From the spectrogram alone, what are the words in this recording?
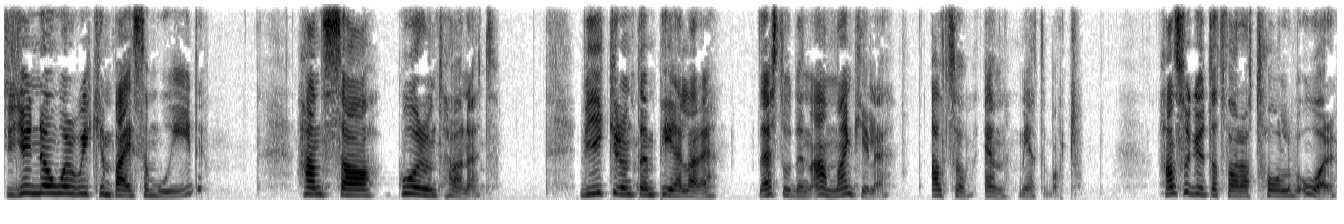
Do you know where we can buy some weed? Han sa gå runt hörnet. Vi gick runt en pelare. Där stod en annan kille. Alltså en meter bort. Han såg ut att vara 12 år.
